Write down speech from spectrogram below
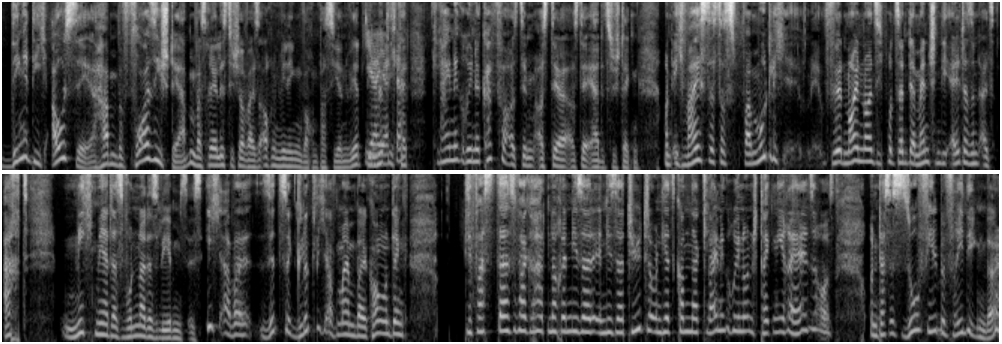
Dinge, die ich aussähe, haben, bevor sie sterben, was realistischerweise auch in wenigen Wochen passieren wird, die Ja, ja, Möglichkeit, kleine grüne Köpfe aus, dem, aus, der, aus der Erde zu stecken. Und ich weiß, dass das vermutlich für 99 Prozent der Menschen, die älter sind als acht, nicht mehr das Wunder des Lebens ist. Ich aber sitze glücklich auf meinem Balkon und denke, was das war gerade noch in dieser in dieser Tüte und jetzt kommen da kleine Grüne und strecken ihre Hälse aus und das ist so viel befriedigender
